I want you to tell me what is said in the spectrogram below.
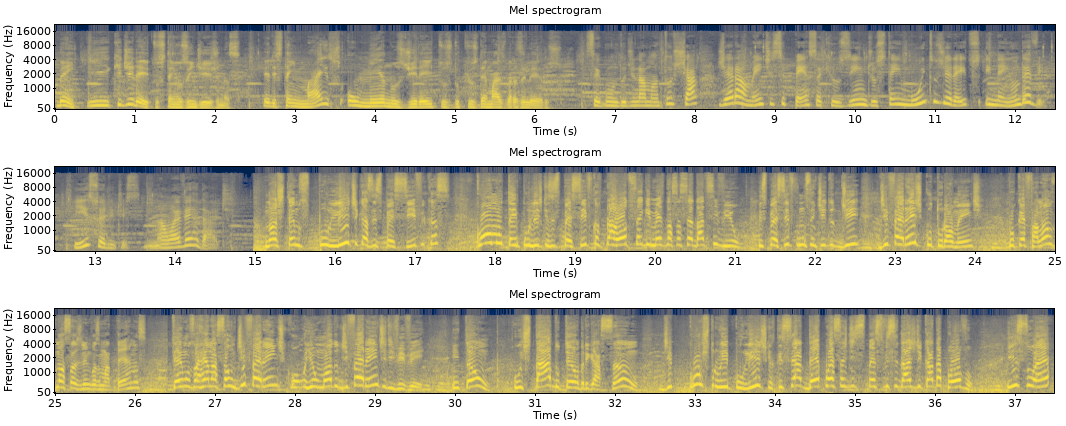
Bem, e que direitos têm os indígenas? Eles têm mais ou menos direitos do que os demais brasileiros? Segundo Dinamanto Chá, geralmente se pensa que os índios têm muitos direitos e nenhum dever. Isso, ele diz, não é verdade nós temos políticas específicas, como tem políticas específicas para outros segmentos da sociedade civil. Específico no sentido de diferente culturalmente, porque falamos nossas línguas maternas, temos uma relação diferente com, e um modo diferente de viver. Então, o Estado tem a obrigação de construir políticas que se adequam a essas especificidades de cada povo. Isso é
